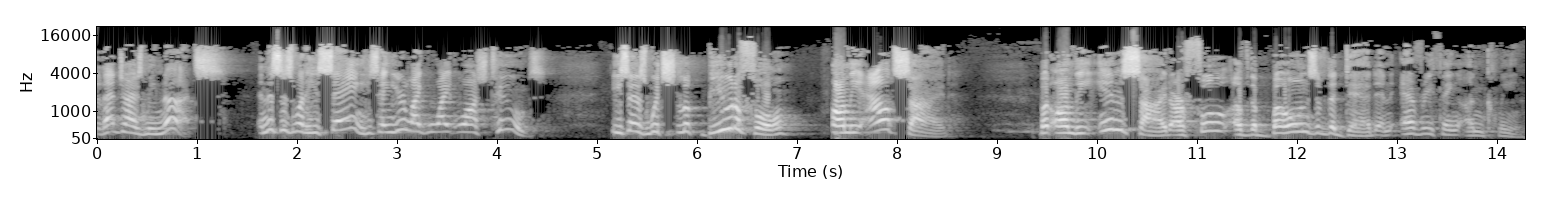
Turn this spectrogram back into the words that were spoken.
That drives me nuts. And this is what he's saying. He's saying, You're like whitewashed tombs. He says, which look beautiful on the outside, but on the inside are full of the bones of the dead and everything unclean.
